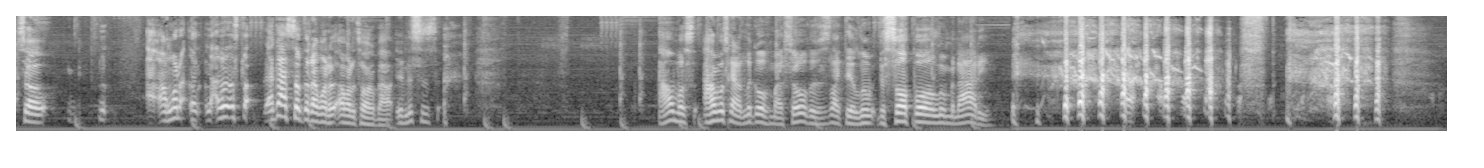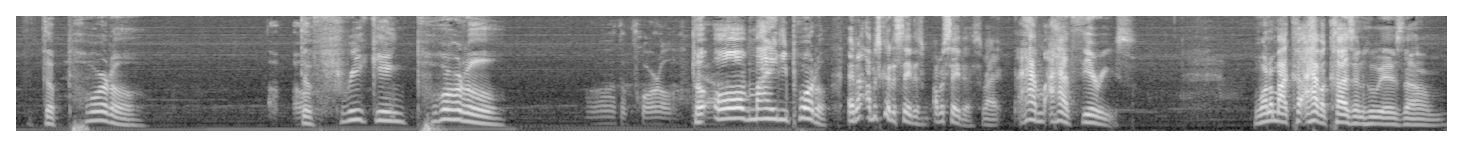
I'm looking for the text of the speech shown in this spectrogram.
so I want I got something I want to I want to talk about, and this is. I almost I almost kind of look over my shoulders. It's like the the softball Illuminati. the portal. The freaking portal. The. The yeah. almighty portal. And I'm just gonna say this. I'm gonna say this right. I have I have theories. One of my I have a cousin who is um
